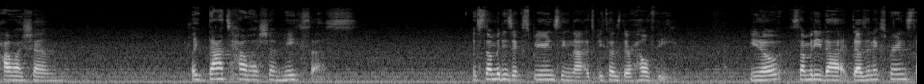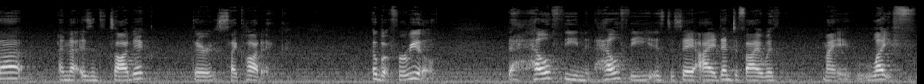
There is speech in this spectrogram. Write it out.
how Hashem. Like that's how Hashem makes us. If somebody's experiencing that, it's because they're healthy. You know, somebody that doesn't experience that and that isn't tzaddik, they're psychotic. No, but for real. the healthy healthy is to say I identify with my life,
